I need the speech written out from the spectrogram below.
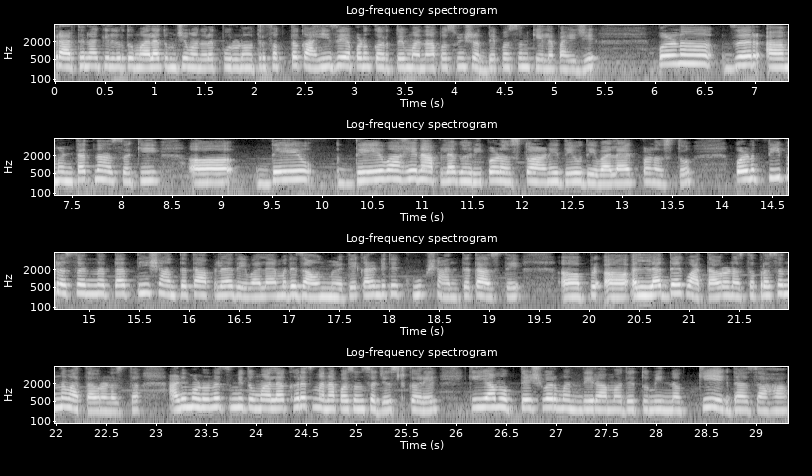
प्रार्थना केली तर तुम्हाला तुमचे मनोरथ पूर्ण होतील. फक्त काही जे आपण करतोय मनापासून श्रद्धेपासून केलं पाहिजे. पण जर म्हणतात ना असं की देव देव आहे ना आपल्या घरी पण असतो आणि देव देवालयात पण असतो. पण ती प्रसन्नता ती शांतता आपल्याला देवालयामध्ये जाऊन मिळते. कारण तिथे खूप शांतता असते. प्र- आल्हाददायक वातावरण असतं प्रसन्न वातावरण असतं. आणि म्हणूनच मी तुम्हाला खरंच मनापासून सजेस्ट करेल की या मुक्तेश्वर मंदिरामध्ये तुम्ही नक्की एकदा जा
